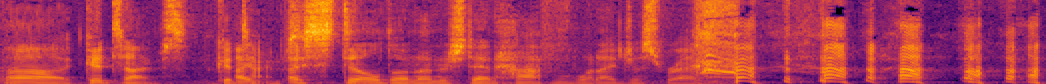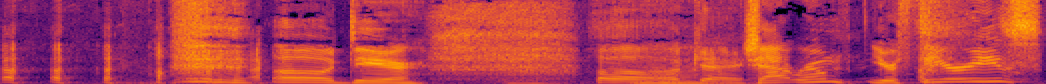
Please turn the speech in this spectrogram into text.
Uh, good times. Good I- times. I, still don't understand half of what I just read. Oh dear. Oh, okay. Chat room, your theories.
